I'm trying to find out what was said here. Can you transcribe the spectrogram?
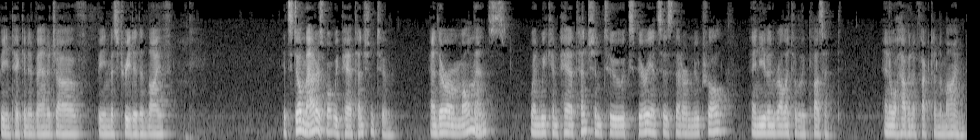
being taken advantage of, being mistreated in life, it still matters what we pay attention to. And there are moments when we can pay attention to experiences that are neutral and even relatively pleasant, and it will have an effect on the mind.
